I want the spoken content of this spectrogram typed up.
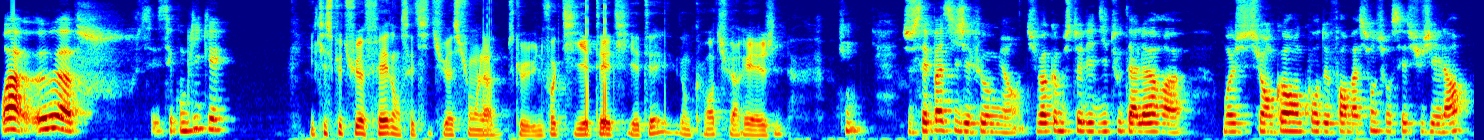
ouais, eux, euh, c'est compliqué. Et qu'est-ce que tu as fait dans cette situation-là? Parce qu'une fois que tu y étais, tu y étais, donc comment tu as réagi? Je sais pas si j'ai fait au mieux. Hein. Tu vois, comme je te l'ai dit tout à l'heure, euh, moi je suis encore en cours de formation sur ces sujets-là.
